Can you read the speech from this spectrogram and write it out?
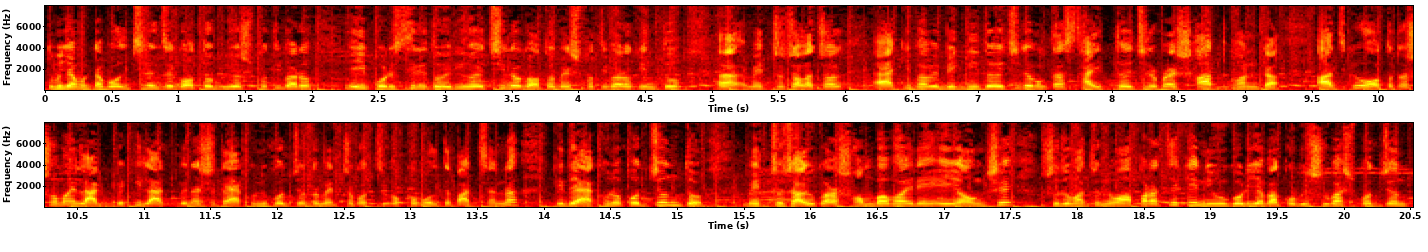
তুমি যেমনটা বলছিলে যে গত বৃহস্পতিবারও এই পরিস্থিতি তৈরি হয়েছিল, গত বৃহস্পতিবারও কিন্তু মেট্রো চলাচল একইভাবে বিঘ্নিত হয়েছিল এবং তার স্থায়িত্ব হয়েছিল প্রায় সাত ঘণ্টা। আজকেও অতটা সময় লাগবে কি লাগবে না সেটা এখনই পর্যন্ত মেট্রো কর্তৃপক্ষ বলতে পারছেন না। কিন্তু এখনও পর্যন্ত মেট্রো চালু করা সম্ভব হয়নি এই অংশে। শুধুমাত্র নোয়াপাড়া থেকে নিউ গড়িয়া বা কবি সুভাষ পর্যন্ত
